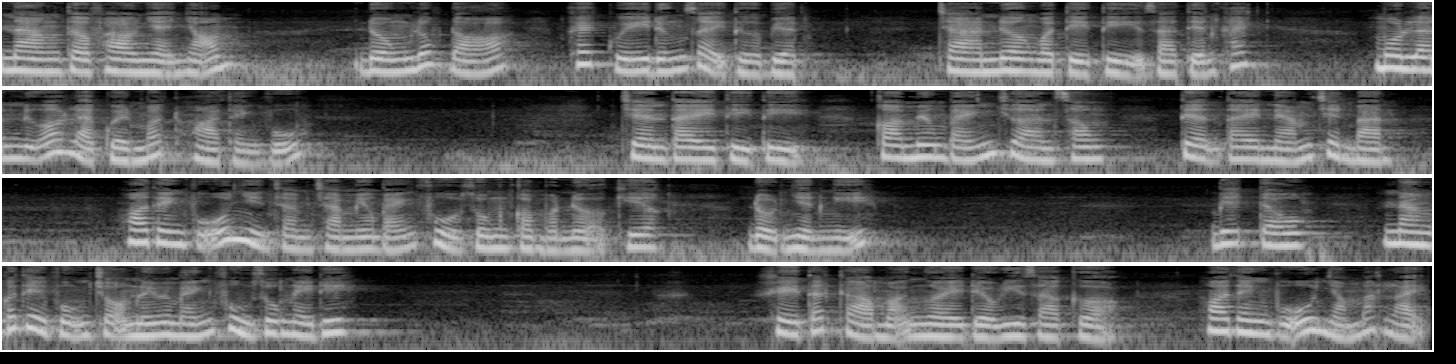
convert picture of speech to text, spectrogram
Nàng thở phào nhẹ nhõm. Đúng lúc đó, Khách quý đứng dậy từ biệt. Cha nương và tỷ tỷ ra tiến khách. Một lần nữa lại quên mất Hoa Thành Vũ. Trên tay tỉ tỉ Còn miếng bánh chưa ăn xong Tiện tay ném trên bàn Hoa Thanh Vũ nhìn chằm chằm miếng bánh phủ dung còn một nửa kia Đột nhiên nghĩ Biết đâu Nàng có thể vụng trộm lấy miếng bánh phủ dung này đi Khi tất cả mọi người đều đi ra cửa Hoa Thanh Vũ nhắm mắt lại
